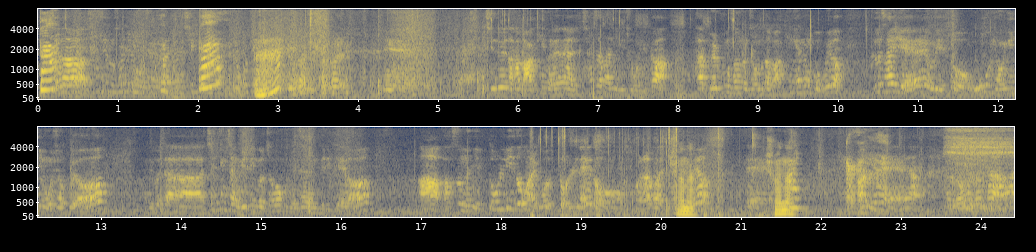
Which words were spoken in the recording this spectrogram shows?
제가 수시로 손님 모시고 다니 는 시기를 예, 지도에다가 마킹을 해놔야지 찾아다니기 좋으니까 다 별풍선을 전부 다 마킹해 놓은 거고요. 그 사이에 우리 또 오경희님 오셨고요. 그리고 자 채팅창 밀린 거 조금 인사 좀 드릴게요. 아 박선우님 똘리도 말고 똘레도라고 하시고요. 네. 주하나 대박이네. 너무 좋다.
